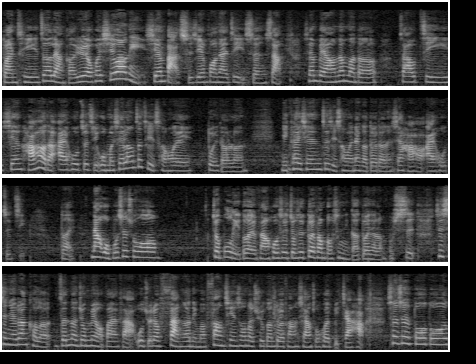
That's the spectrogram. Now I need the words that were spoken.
短期这两个月会希望你先把时间放在自己身上，先不要那么的着急，先好好的爱护自己。我们先让自己成为对的人。你可以先自己成为那个对的人，先好好爱护自己。对，那我不是说就不理对方，或是就是对方不是你的对的人，不是。是现阶段可能真的就没有办法。我觉得反而你们放轻松的去跟对方相处会比较好，甚至多多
